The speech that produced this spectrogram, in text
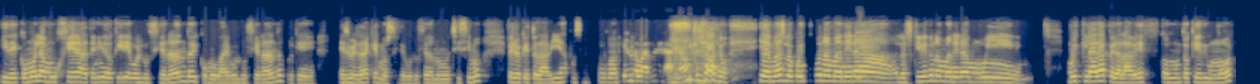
Y de cómo la mujer ha tenido que ir evolucionando y cómo va evolucionando, porque es verdad que hemos ido evolucionando muchísimo, pero que todavía, pues... Rompiendo barreras, ¿no? claro. Y además lo cuenta de una manera, lo escribe de una manera muy, muy clara, pero a la vez con un toque de humor.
